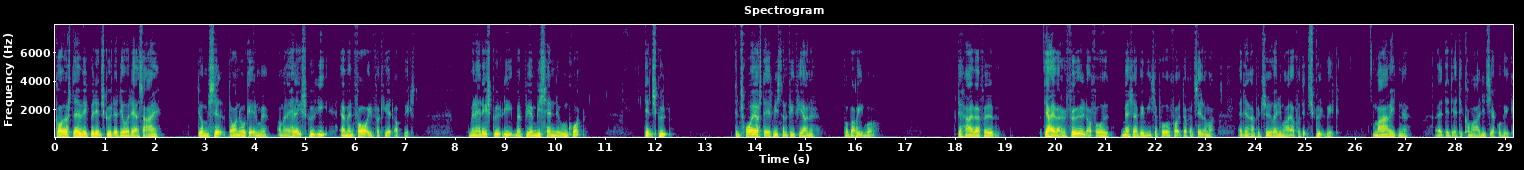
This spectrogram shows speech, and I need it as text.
går jo stadigvæk med den skyld, at det var deres eje. Det var dem selv, der var noget galt med. Og man er heller ikke skyld i, at man får en forkert opvækst. Man er heller ikke skyld i, at man bliver mishandlet uden grund. Den skyld, den tror jeg, at statsministeren fik fjernet på Marienborg. Det har jeg i hvert fald, det har jeg i hvert fald følt og fået masser af beviser på, at folk, der fortæller mig, at den har betydet rigtig meget at få den skyld væk. Mareridene, alt det der, det kommer aldrig til at gå væk.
